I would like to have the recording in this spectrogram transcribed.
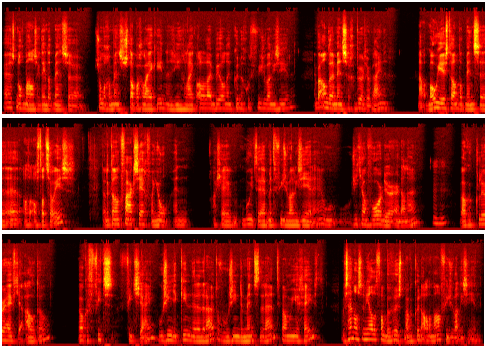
Dus nogmaals, ik denk dat mensen, sommige mensen stappen gelijk in en zien gelijk allerlei beelden en kunnen goed visualiseren. En bij andere mensen gebeurt er weinig. Nou, het mooie is dan dat mensen, als, als dat zo is, dat ik dan ook vaak zeg van joh, en als jij moeite hebt met visualiseren, hè, hoe, hoe ziet jouw voordeur er dan uit? Mhm. Welke kleur heeft je auto? Welke fiets fiets jij? Hoe zien je kinderen eruit? Of hoe zien de mensen eruit waarmee je geeft? We zijn ons er niet altijd van bewust, maar we kunnen allemaal visualiseren.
